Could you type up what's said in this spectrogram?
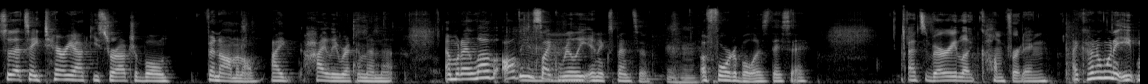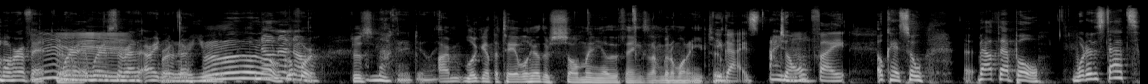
So that's a teriyaki sriracha bowl. Phenomenal. I highly recommend that. And what I love, all these like really inexpensive, mm-hmm. affordable, as they say. That's very like comforting. I kind of want to eat more of it. Mm. Where, where's the rest? All right, no, no, there? you. No, no, no, no, no, go no, for no. it. Just- I'm not gonna do it. I'm looking at the table here. There's so many other things that I'm going to want to eat too. You guys, I don't know. fight. Okay, so about that bowl, what are the stats?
